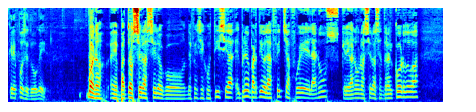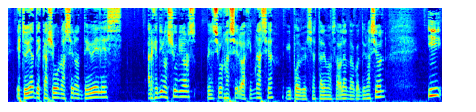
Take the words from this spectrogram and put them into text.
Crespo se tuvo que ir. Bueno, empató 0 a 0 con Defensa y Justicia. El primer partido de la fecha fue Lanús, que le ganó 1 a 0 a Central Córdoba. Estudiantes cayó 1 a 0 ante Vélez. Argentinos Juniors venció 1 a 0 a Gimnasia, equipo del que ya estaremos hablando a continuación. Y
